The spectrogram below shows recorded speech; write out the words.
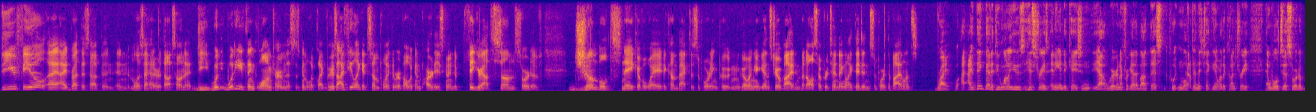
Do you feel I, I brought this up and, and Melissa had her thoughts on it? Do you what what do you think long term this is going to look like? Because I feel like at some point the Republican Party is going to figure out some sort of jumbled snake of a way to come back to supporting Putin, going against Joe Biden, but also pretending like they didn't support the violence. Right. I think that if you want to use history as any indication, yeah, we're going to forget about this. Putin will yeah. finish taking over the country, and we'll just sort of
